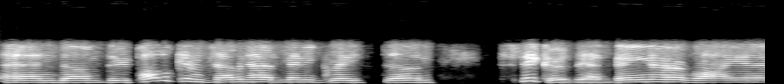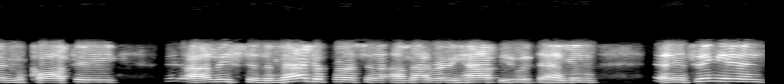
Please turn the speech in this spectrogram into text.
And um, the Republicans haven't had many great um, speakers. They had Boehner, Ryan, McCarthy. At least as a MAGA person, I'm not very happy with them. And and the thing is,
